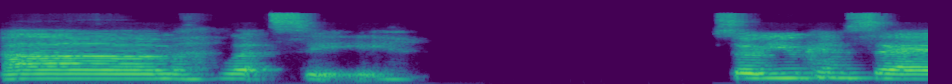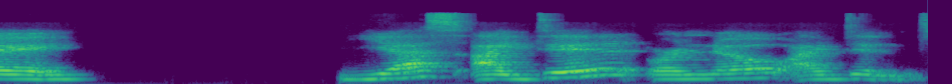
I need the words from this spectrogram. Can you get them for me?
Um, let's see. So you can say, yes, I did, or no, I didn't.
